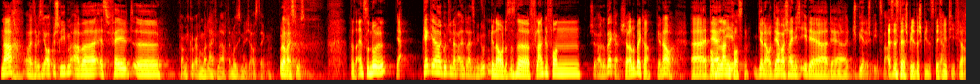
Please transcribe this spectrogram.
nach, oh, jetzt habe ich es nicht aufgeschrieben, aber es fällt, äh, komm, ich gucke einfach mal live nach, da muss ich mir nicht ausdenken. Oder weißt du es? das 1 zu 0, Ja. Genki Haraguchi nach 31 Minuten. genau, das ist eine Flanke von Geraldo Becker. Geraldo Becker. Genau. Äh, der einen langen eh, Pfosten. Genau, der wahrscheinlich eh der, der Spieler des Spiels war. Es ist der Spieler des Spiels, definitiv, ja.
